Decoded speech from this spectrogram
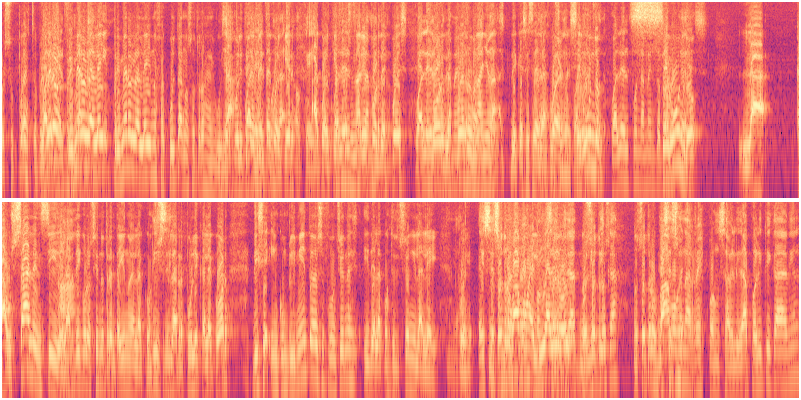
Por supuesto. Primero, primero la ley, primero la ley nos faculta a nosotros a enjuiciar políticamente a cualquier, a cualquier funcionario por después, por después de un año de que cese de, las funciones. Segundo, ¿cuál es el fundamento Segundo, la causal en sí del artículo 131 de la Constitución de la República del Ecuador dice incumplimiento de sus funciones y de la Constitución y la ley. Pues nosotros vamos el día de hoy, nosotros, nosotros vamos... ¿Es una responsabilidad política, Daniel?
